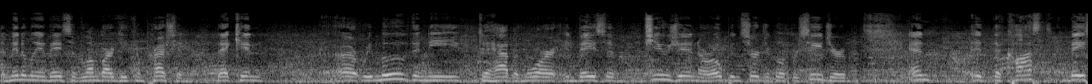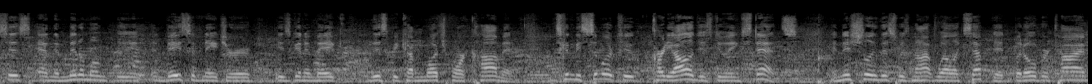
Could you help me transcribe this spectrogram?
the minimally invasive lumbar decompression that can uh, remove the need to have a more invasive fusion or open surgical procedure. And it, the cost basis and the minimum the invasive nature is going to make this become much more common. It's going to be similar to cardiologists doing stents. Initially, this was not well accepted, but over time,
